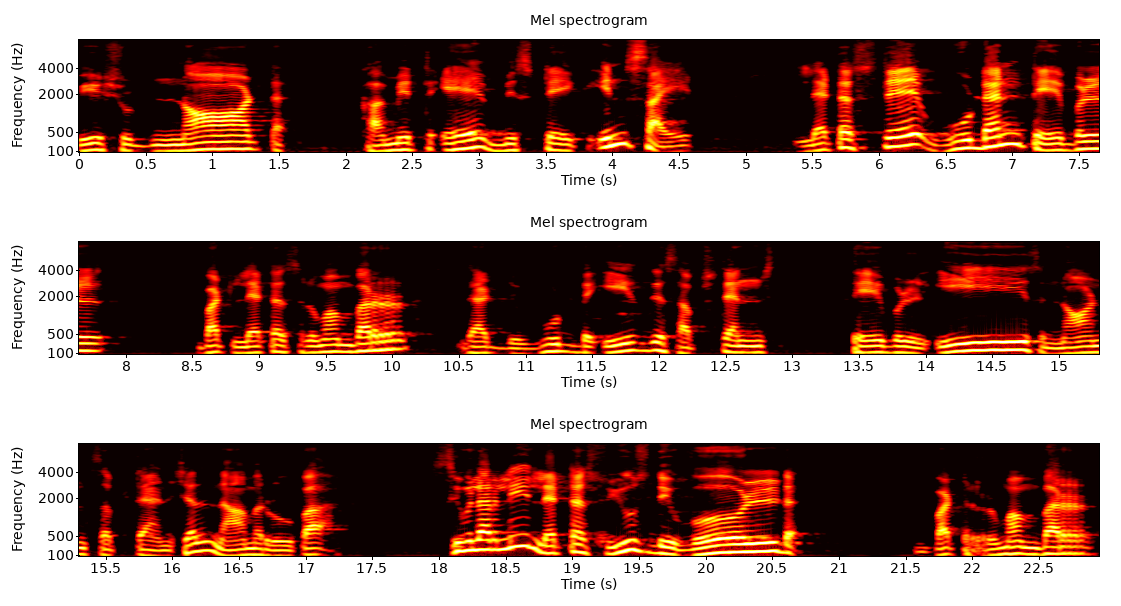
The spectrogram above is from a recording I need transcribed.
we should not commit a mistake inside. Let us stay wooden table, but let us remember that the wood is the substance, table is non-substantial nama rupa. Similarly, let us use the world but remember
